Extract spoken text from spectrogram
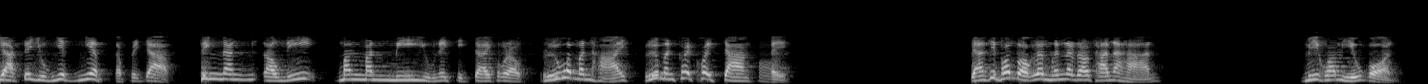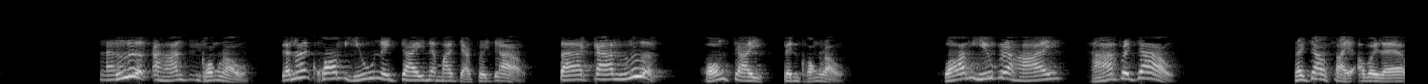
อยากจะอยู่เงียบๆกับพระเจ้า สิ่งนั้นเหล่านี้มันมันมีอยู่ในจิตใจของเรา หรือว่ามันหายหรือมันค่อยๆจางไปอย่างที่ผมบอกแล้วเหมือนเราทานอาหาร มีความหิวก่อนแต่เลือกอาหารเป็นของเราดังนั้นความหิวในใจเนี่ยมาจากพระเจ้า แต่การเลือกของใจเป็นของเรา ความหิวกระหายหาพระเจ้า พระเจ้าใส่เอาไว้แล้ว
